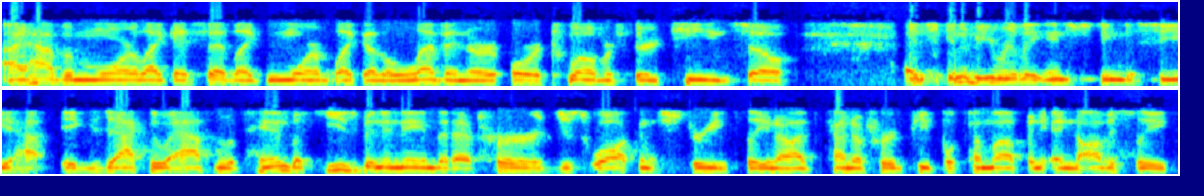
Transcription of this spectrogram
I have him more, like I said, like more like an eleven or, or twelve or thirteen. So it's going to be really interesting to see how exactly what happens with him. But he's been a name that I've heard just walking the streets. So, you know, I've kind of heard people come up and, and obviously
